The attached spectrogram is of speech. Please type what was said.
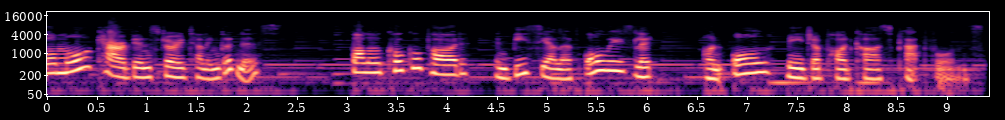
For more Caribbean storytelling goodness, follow CocoaPod and BCLF Always Lit on all major podcast platforms.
